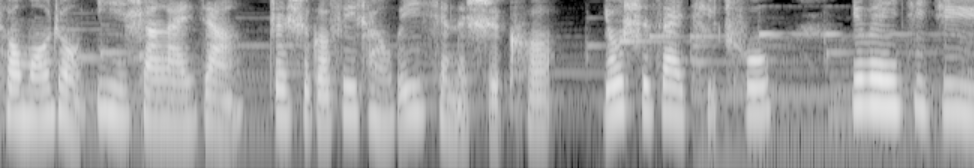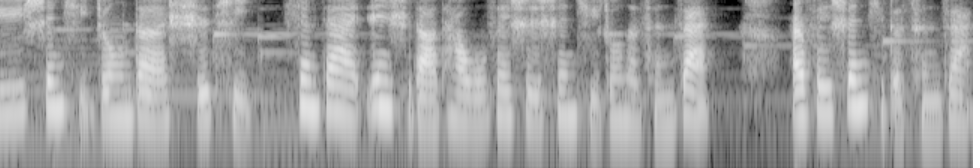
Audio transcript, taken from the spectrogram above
从某种意义上来讲，这是个非常危险的时刻，尤其在起初，因为寄居于身体中的实体现在认识到它无非是身体中的存在。而非身体的存在。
